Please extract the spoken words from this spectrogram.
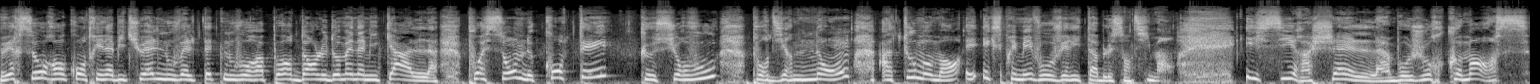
Verseau, rencontre inhabituelle, nouvelle tête, nouveau rapport dans le domaine amical. Poisson, ne comptez que sur vous pour dire non à tout moment et exprimer vos véritables sentiments. Ici Rachel, un beau jour commence.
